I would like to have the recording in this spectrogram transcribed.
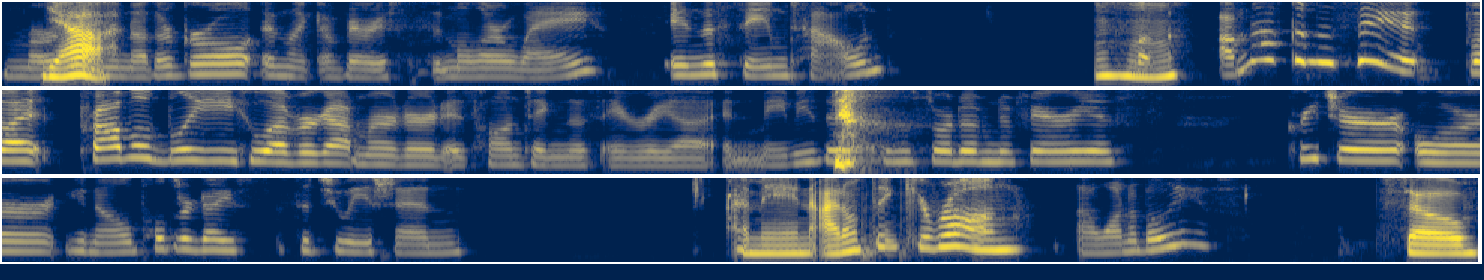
murdering Yeah. another girl in like a very similar way in the same town. Mhm. Look, I'm not gonna say it, but probably whoever got murdered is haunting this area, and maybe there's some sort of nefarious creature or you know poltergeist situation. I mean, I don't think you're wrong. I want to believe. So,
